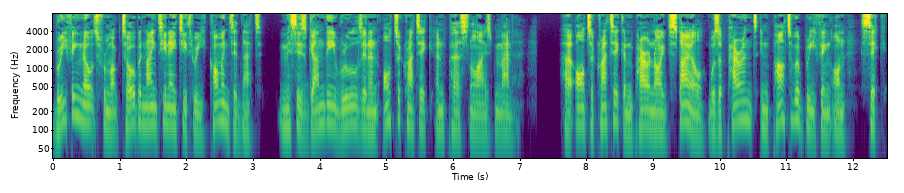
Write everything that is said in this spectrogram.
Briefing notes from October 1983 commented that Mrs. Gandhi rules in an autocratic and personalized manner. Her autocratic and paranoid style was apparent in part of a briefing on Sikh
